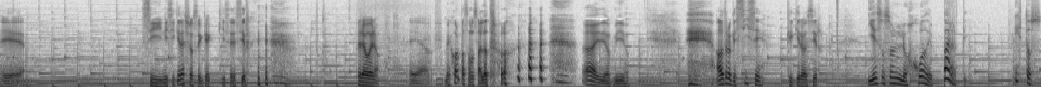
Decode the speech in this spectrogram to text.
Eh, sí, ni siquiera yo sé qué quise decir. pero bueno, eh, mejor pasamos al otro. Ay, Dios mío. A otro que sí sé que quiero decir y esos son los juegos de party. Estos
